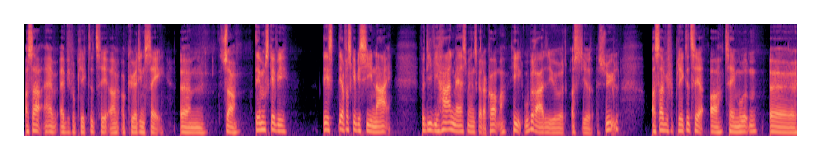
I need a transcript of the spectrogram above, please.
og så er, er vi forpligtet til at, at køre din sag. Um, så dem skal vi, det, derfor skal vi sige nej, fordi vi har en masse mennesker, der kommer, helt uberettiget i øvrigt, og siger asyl, og så er vi forpligtet til at tage imod dem, øh,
